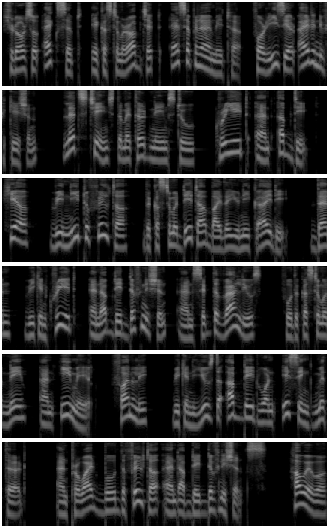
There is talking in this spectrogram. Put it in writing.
should also accept a customer object as a parameter. For easier identification, let's change the method names to create and update. Here, we need to filter the customer data by the unique ID. Then we can create an update definition and set the values for the customer name and email. Finally, we can use the update one async method and provide both the filter and update definitions. However,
